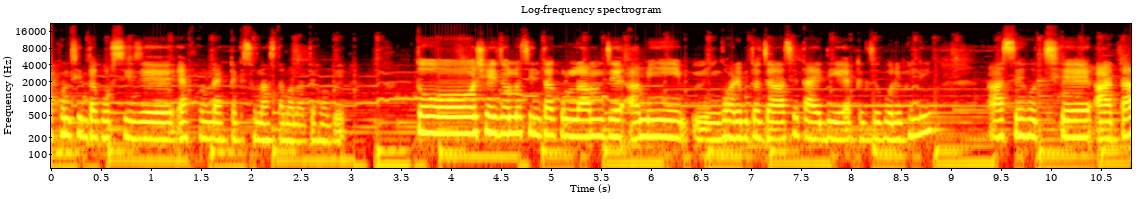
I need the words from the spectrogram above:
এখন চিন্তা করছি যে এখন একটা কিছু নাস্তা বানাতে হবে। তো সেই জন্য চিন্তা করলাম যে আমি ঘরের ভিতর যা আছে তাই দিয়ে একটা কিছু করে ফেলি। আছে হচ্ছে আটা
